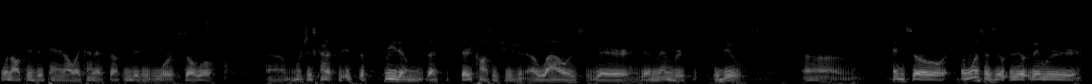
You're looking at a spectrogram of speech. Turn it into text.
went off to Japan, all that kind of stuff, and did his work solo, um, which is kind of it's the freedom that their constitution allows their their members to, to do. Um, and so, in one sense, they, they, were.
